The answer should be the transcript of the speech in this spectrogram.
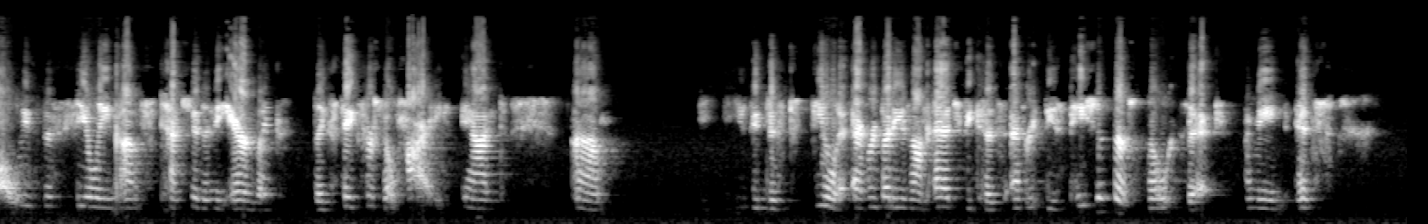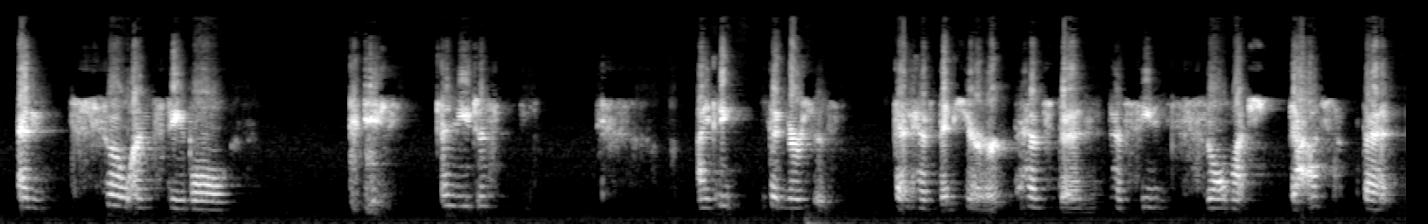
always this feeling of tension in the air, like like stakes are so high, and um, you can just feel it. Everybody's on edge because every these patients are so sick. I mean, it's and so unstable, and you just I think the nurses that have been here have been have seen so much death that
